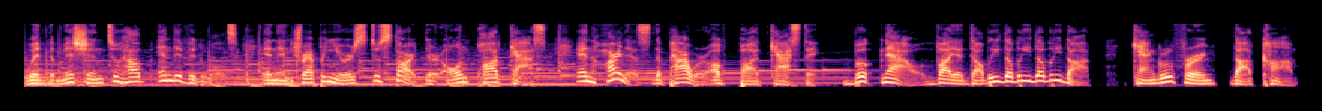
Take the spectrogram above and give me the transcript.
with the mission to help individuals and entrepreneurs to start their own podcast and harness the power of podcasting. Book now via www kangaroofern.com.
